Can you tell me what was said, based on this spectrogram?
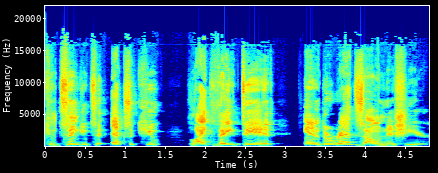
continue to execute like they did in the red zone this year.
